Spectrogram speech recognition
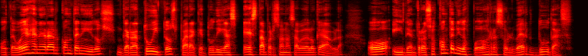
o te voy a generar contenidos gratuitos para que tú digas esta persona sabe de lo que habla o y dentro de esos contenidos puedo resolver dudas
